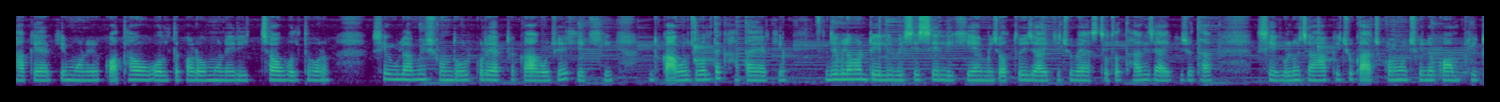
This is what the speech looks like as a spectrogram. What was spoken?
থাকে আর কি, মনের কথাও বলতে পারো, মনের ইচ্ছাও বলতে পারো, সেগুলো আমি সুন্দর করে একটা কাগজে লিখি। কাগজ বলতে খাতায় আর কি। যেগুলো আমার ডেলি বেসিসে লিখি, আমি যতই যাই কিছু ব্যস্ততা থাক, যাই কিছু থাক, সেগুলো যা কিছু কাজকর্ম ছিল কমপ্লিট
